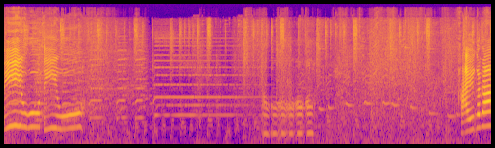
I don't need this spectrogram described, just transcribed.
ตีอยู่ตีอยู่เอาเอาเอาเอาเอาเอาใครก็ได้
